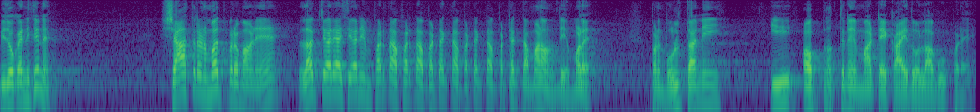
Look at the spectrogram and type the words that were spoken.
બીજો કાંઈ નથી ને? શાસ્ત્ર મત પ્રમાણે લક ચોર્યાસી યોની ફરતા ફરતા ભટકતા ભટકતા ભટકતા માણાનો દેહ મળે. પણ ભૂલતાની એ અભક્તને માટે કાયદો લાગુ પડે.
